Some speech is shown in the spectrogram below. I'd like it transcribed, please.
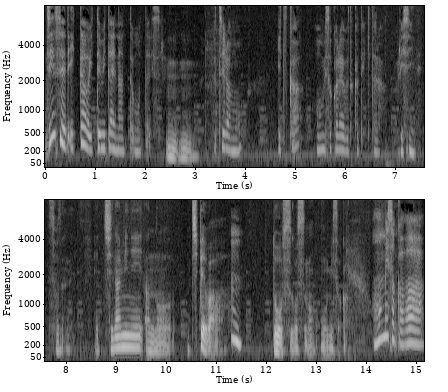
人生で一回は行ってみたいなって思ったりする。うんうん。うちらもいつか大晦日ライブとかできたら嬉しいね。そうだね。えちなみにあのチペはうん。どう過ごすの？大晦日。大晦日は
